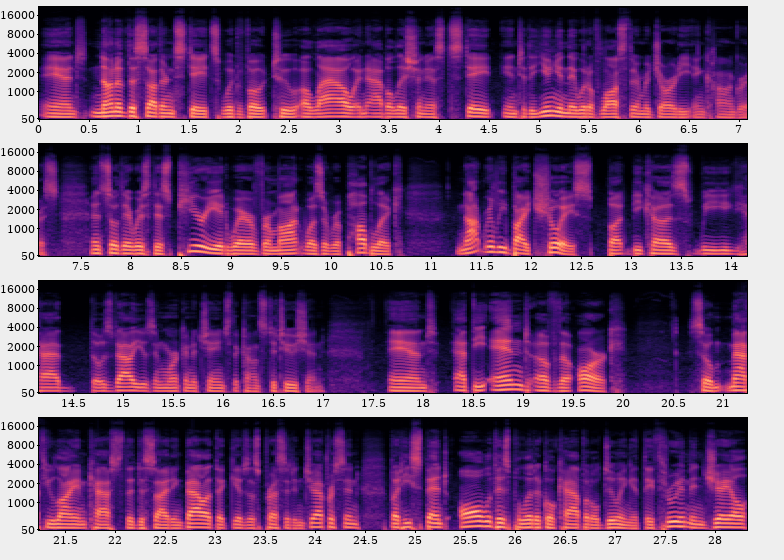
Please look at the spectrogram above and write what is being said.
And none of the southern states would vote to allow an abolitionist state into the Union. They would have lost their majority in Congress. And so there was this period where Vermont was a republic, not really by choice, but because we had those values and weren't going to change the Constitution. And at the end of the arc, so Matthew Lyon casts the deciding ballot that gives us President Jefferson, but he spent all of his political capital doing it. They threw him in jail.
